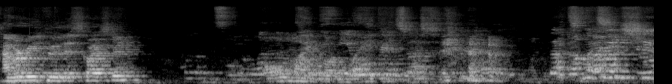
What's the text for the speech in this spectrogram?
have a read through this question. Oh my god, why did it say? That's very shit.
